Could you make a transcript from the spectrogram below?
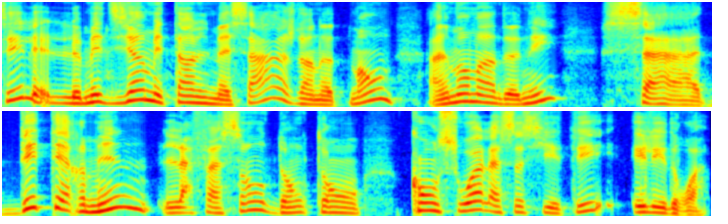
tu sais, le, le médium étant le message dans notre monde, à un moment donné, ça détermine la façon dont on conçoit la société et les droits.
